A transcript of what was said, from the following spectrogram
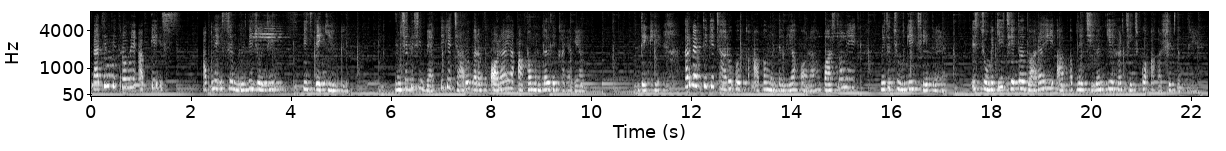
प्राचीन चित्रों में आपके इस, आपने इससे मिलती जुलती चीज़ देखी होगी, जिनसे किसी व्यक्ति के चारों तरफ़ और या आभा मंडल दिखाया गया देखिए हर व्यक्ति के चारों ओर का आभा मंडल या और वास्तव में एक विद्युत चुंबकीय क्षेत्र है। इस चुंबकीय क्षेत्र द्वारा ही आप अपने जीवन की हर चीज़ को आकर्षित करते हैं।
